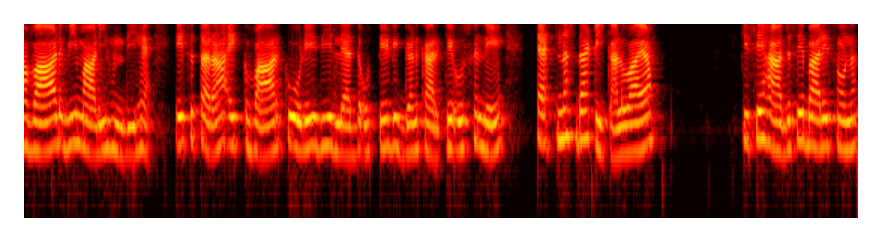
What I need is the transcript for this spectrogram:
ਹਵਾੜ ਵੀ ਮਾੜੀ ਹੁੰਦੀ ਹੈ। ਇਸ ਤਰ੍ਹਾਂ ਇੱਕ ਵਾਰ ਘੋੜੇ ਦੀ ਲੈਦ ਉੱਤੇ ਡਿੱਗਣ ਕਰਕੇ ਉਸ ਨੇ ਟੈਟਨਸ ਦਾ ਟੀਕਾ ਲਵਾਇਆ। ਕਿਸੇ ਹਾਦਸੇ ਬਾਰੇ ਸੁਣ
